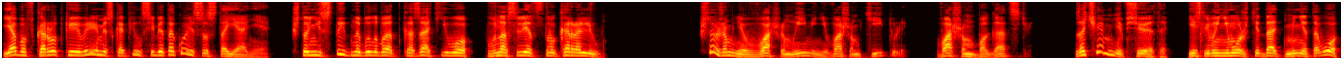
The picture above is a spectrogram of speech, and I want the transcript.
я бы в короткое время скопил себе такое состояние, что не стыдно было бы отказать его в наследство королю. Что же мне в вашем имени, вашем титуле, вашем богатстве? Зачем мне все это, если вы не можете дать мне того,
